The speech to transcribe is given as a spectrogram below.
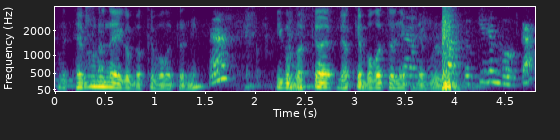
근데 배부르네 이거 몇 개 먹었더니. 응? 이거 몇 개 몇 개 먹었더니 배불러. 김밥도 끼려 먹을까?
